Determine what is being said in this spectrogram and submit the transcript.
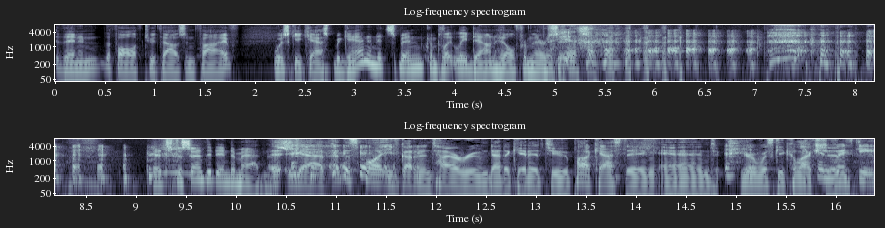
then in the fall of 2005, WhiskyCast began, and it's been completely downhill from there since. it's descended into madness. Uh, yeah, at this point, you've got an entire room dedicated to podcasting and your whiskey collection. And whiskey.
